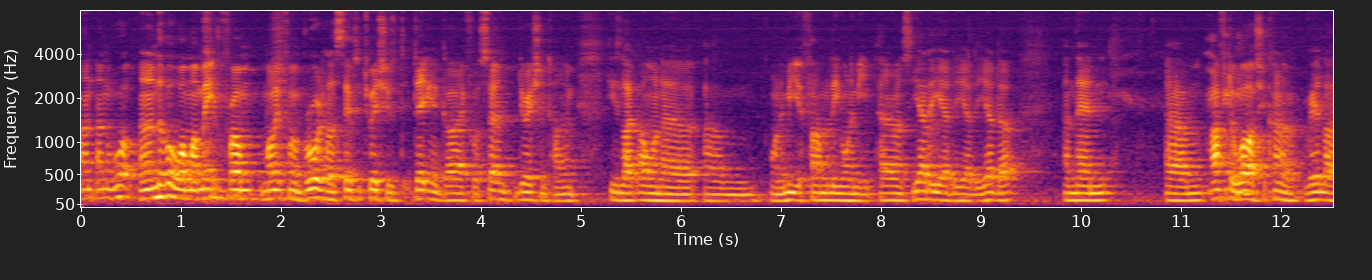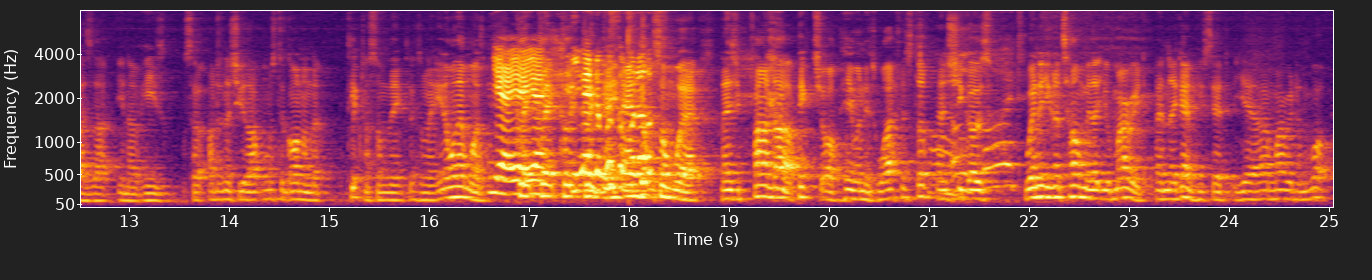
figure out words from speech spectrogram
and, and what? And another one, my mate from my mate from abroad had the same situation. He was dating a guy for a certain duration of time. He's like, I wanna um, wanna meet your family, wanna meet your parents, yada yada yada yada. And then um, after a while, she kind of realized that you know he's so I don't know. She like must have gone and clicked on something, clicked something. You know what that was? Yeah, yeah, click, yeah. Click, click, You click, end up and with he up somewhere. And then she found out a picture of him and his wife and stuff. and she Oh, goes, God. when are you going to tell me that you're married? And again, he said, yeah, I'm married and what?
